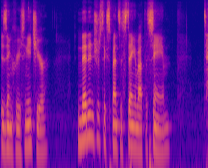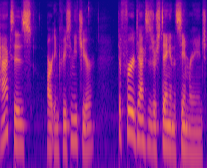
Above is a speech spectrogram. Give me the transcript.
is increasing each year, net interest expense is staying about the same, taxes are increasing each year, deferred taxes are staying in the same range,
